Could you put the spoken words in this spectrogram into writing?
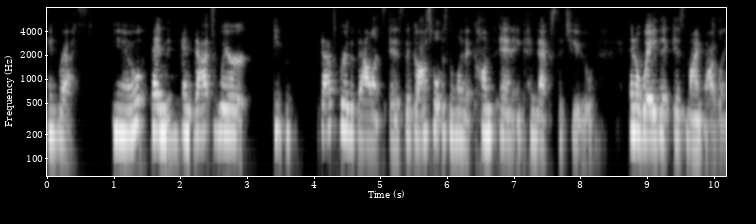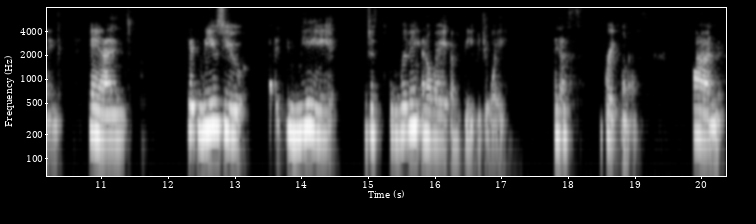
and rest you know and mm-hmm. and that's where that's where the balance is the gospel is the one that comes in and connects the two in a way that is mind boggling. And it leaves you, to me, just living in a way of deep joy and yes. gratefulness. Um,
